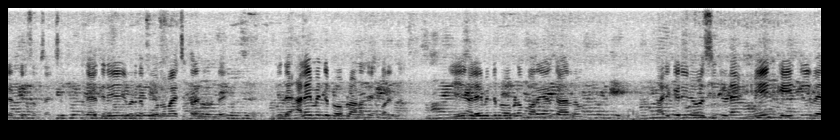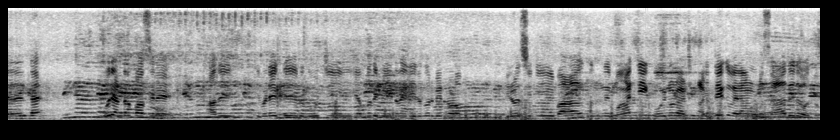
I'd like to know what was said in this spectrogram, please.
ഗഡ്കരി സംസാരിച്ചത്. അദ്ദേഹത്തിന് ഇവിടുത്തെ പൂർണമായ ചിത്രങ്ങളുണ്ട്. ഇതിന്റെ അലൈൻമെന്റ് പ്രോബ്ലമാണ് അദ്ദേഹം പറയുന്നത്. ഈ അലൈൻമെന്റ് പ്രോബ്ലം പറയാൻ കാരണം കാലിക്കറ്റ് യൂണിവേഴ്സിറ്റിയുടെ മെയിൻ ഗേറ്റിൽ വരേണ്ട ഒരു അണ്ടർപാസിനെ അത് ഇവിടേക്ക് ഒരു നൂറ്റി എൺപത് മീറ്ററിൽ ഇരുന്നൂറ് മീറ്ററോളം യൂണിവേഴ്സിറ്റി ഭാഗത്ത് നിന്ന് മാറ്റി കോയിലോട് അടുത്തേക്ക് വരാനുള്ള സാധ്യത വന്നു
